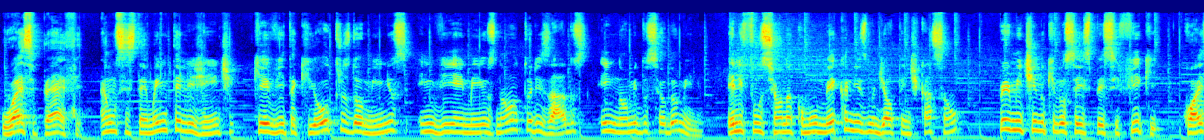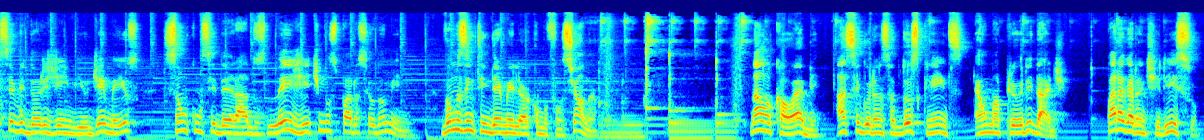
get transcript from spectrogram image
O SPF é um sistema inteligente que evita que outros domínios enviem e-mails não autorizados em nome do seu domínio. Ele funciona como um mecanismo de autenticação, permitindo que você especifique quais servidores de envio de e-mails são considerados legítimos para o seu domínio. Vamos entender melhor como funciona? Na local web, a segurança dos clientes é uma prioridade. Para garantir isso,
